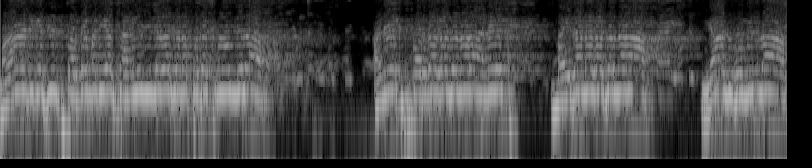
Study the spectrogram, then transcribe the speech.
महाराष्ट्र स्पर्धेमध्ये या सांगली जिल्ह्याला ज्यांना पदक मिळवून दिला. अनेक स्पर्धा गाजवणारा अनेक मैदाना गाजवणारा याच भूमीतला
